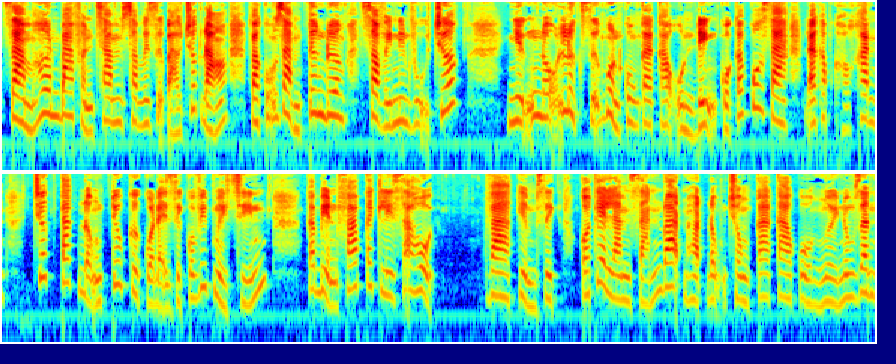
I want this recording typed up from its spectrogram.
giảm hơn 3% so với dự báo trước đó và cũng giảm tương đương so với niên vụ trước. Những nỗ lực giữ nguồn cung ca cao ổn định của các quốc gia đã gặp khó khăn trước tác động tiêu cực của đại dịch COVID-19, các biện pháp cách ly xã hội và kiểm dịch có thể làm gián đoạn hoạt động trồng ca cao của người nông dân.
